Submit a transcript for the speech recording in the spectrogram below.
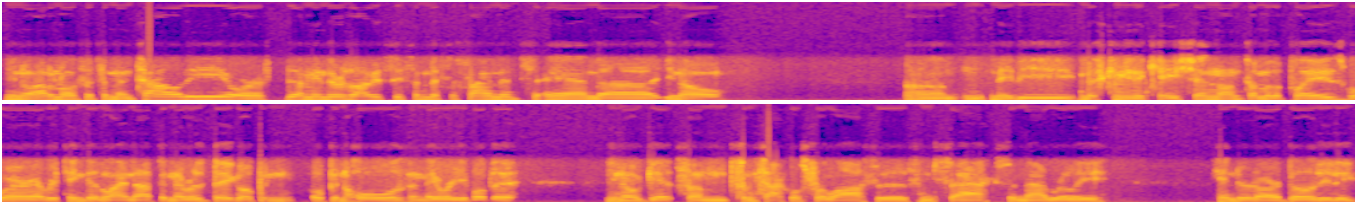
you know, I don't know if it's a mentality or if I mean, there's obviously some misassignments and uh, you know, um, maybe miscommunication on some of the plays where everything didn't line up and there was big open open holes and they were able to, you know, get some some tackles for losses, some sacks, and that really hindered our ability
